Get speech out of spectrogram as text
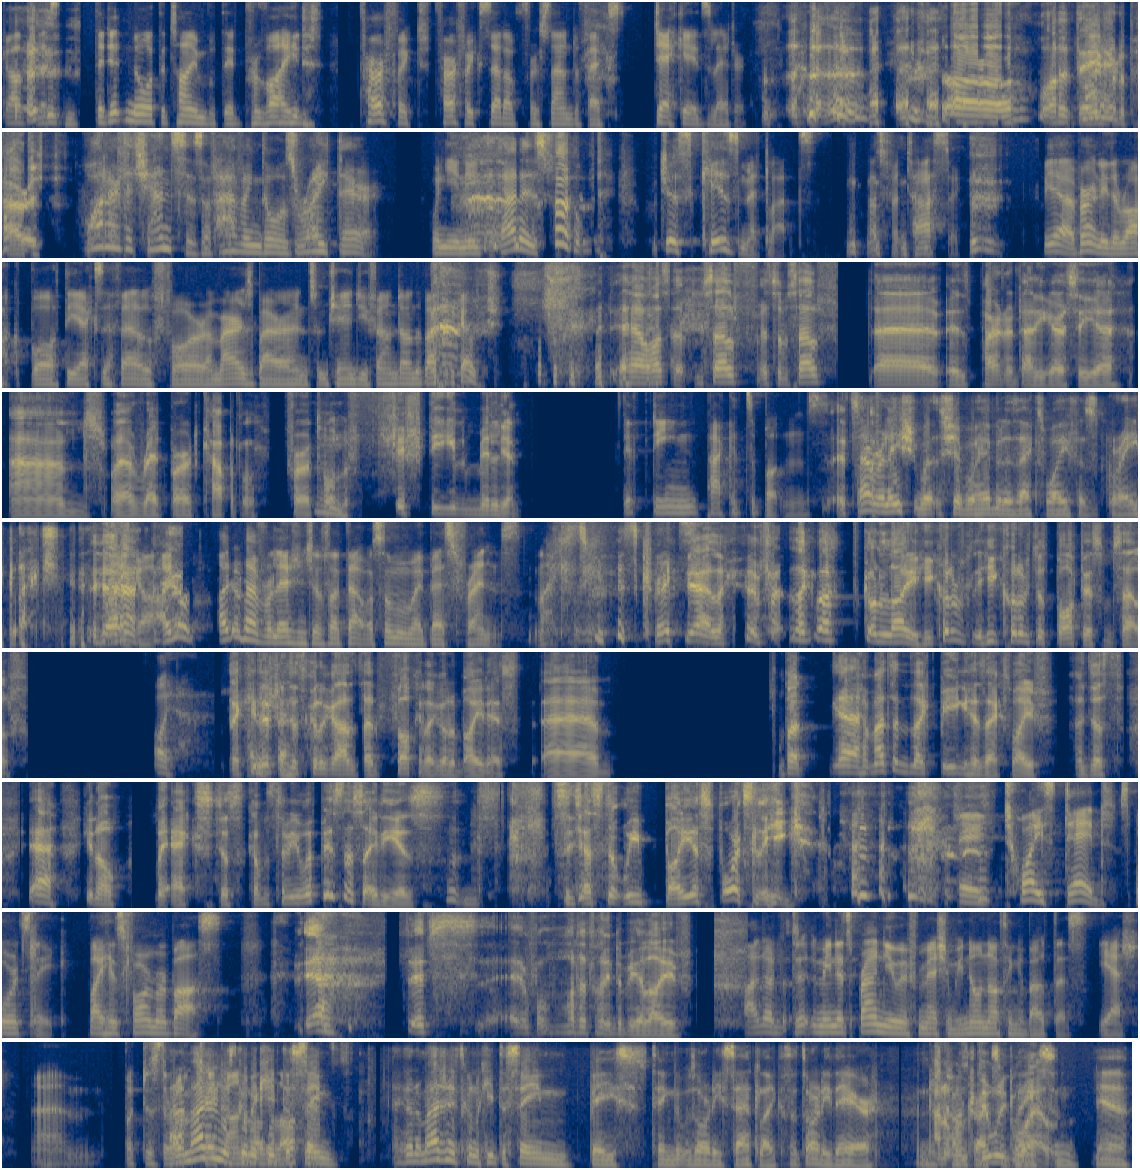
God bless them. They didn't know at the time, but they'd provide perfect, perfect setup for sound effects decades later. oh, what a day for the parish. What are the chances of having those right there when you need them? That is just kismet, lads. That's fantastic. But yeah, apparently The Rock bought the XFL for a Mars bar and some change he found on the back of the couch. Yeah, what's it? Himself, it's himself, uh, his partner Dany Garcia, and uh, Redbird Capital for a total Hmm. of 15 million. 15 packets of buttons. It's that relationship with him and his ex-wife is great. Like, My God, I don't I don't have relationships like that with some of my best friends. Like it's, it's crazy. yeah, like, if, like not gonna lie, he could have he could have just bought this himself. Oh yeah. Like he literally just could have gone and said, "Fuck it, I'm gonna buy this." Um, but yeah, imagine like being his ex-wife and just yeah, you know, my ex just comes to me with business ideas and suggests that we buy a sports league. A twice dead sports league by his former boss. yeah, it's what a time to be alive. I don't. I mean, it's brand new information. We know nothing about this yet. Um, but does the I imagine it's going to keep the same. I can imagine it's going to keep the same base thing that was already set, like because it's already there and there's And it was contracts in doing place. well. And yeah,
